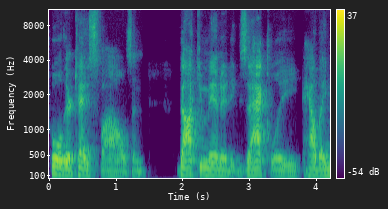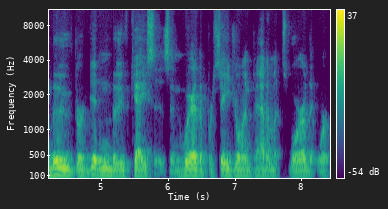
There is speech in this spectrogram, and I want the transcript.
pulled their case files and documented exactly how they moved or didn't move cases and where the procedural impediments were that were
